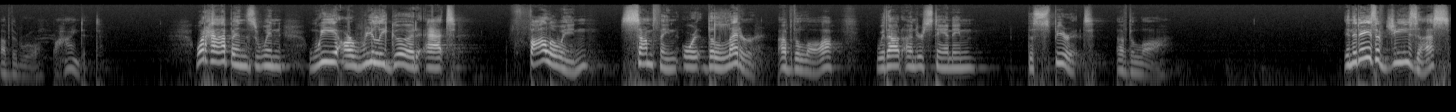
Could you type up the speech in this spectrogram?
of the rule behind it? What happens when we are really good at following something or the letter of the law without understanding the spirit of the law? In the days of Jesus,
